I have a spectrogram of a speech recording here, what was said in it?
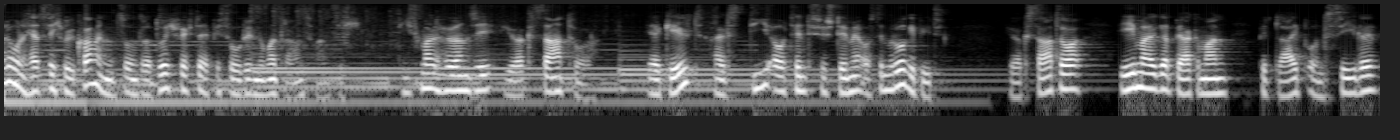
Hallo und herzlich willkommen zu unserer Durchfechter-Episode Nummer 23. Diesmal hören Sie Jörg Sator. Er gilt als die authentische Stimme aus dem Ruhrgebiet. Jörg Sator, ehemaliger Bergmann mit Leib und Seele,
